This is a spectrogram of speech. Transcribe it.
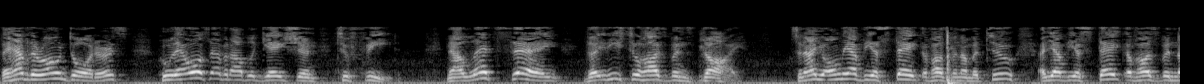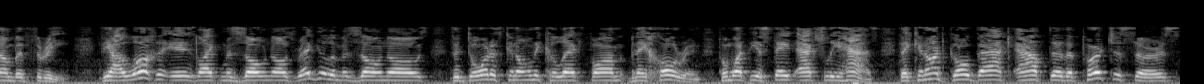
They have their own daughters who they also have an obligation to feed. Now let's say that these two husbands die. So now you only have the estate of husband number two, and you have the estate of husband number three. The halacha is like mazonos, regular mazonos, the daughters can only collect from bnei chorin, from what the estate actually has. They cannot go back after the purchasers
